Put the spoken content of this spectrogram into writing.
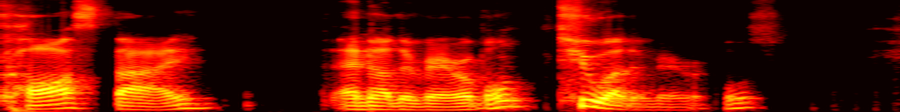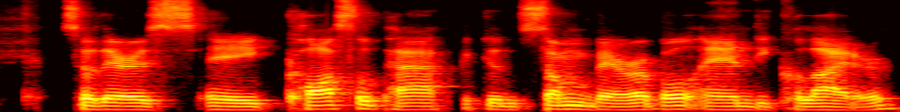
caused by another variable, two other variables. So there's a causal path between some variable and the collider.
